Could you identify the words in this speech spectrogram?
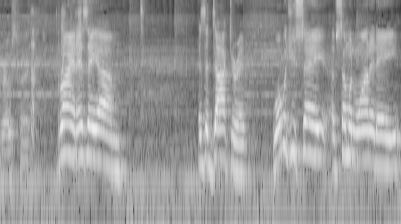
Grossfoot. Brian, as a um, as a doctorate, what would you say if someone wanted a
